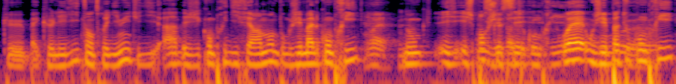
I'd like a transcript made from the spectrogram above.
Que, bah, que l'élite, entre guillemets, tu dis Ah, ben j'ai compris différemment, donc j'ai mal compris. Ouais. Donc, et, et je pense Ou que j'ai pas c'est tout compris, ouais ou j'ai pas ou, tout euh, compris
